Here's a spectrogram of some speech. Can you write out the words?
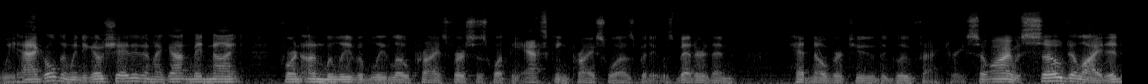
we haggled and we negotiated, and I got Midnight for an unbelievably low price versus what the asking price was, but it was better than heading over to the glue factory. So I was so delighted.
